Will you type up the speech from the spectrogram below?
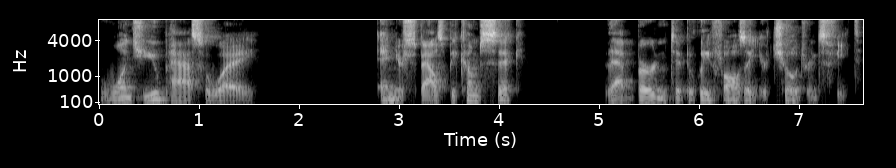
Once you pass away and your spouse becomes sick, that burden typically falls at your children's feet.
